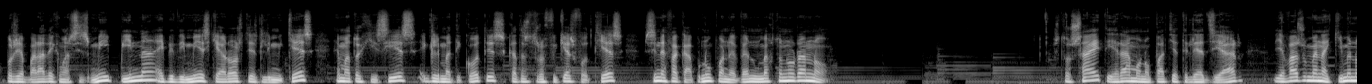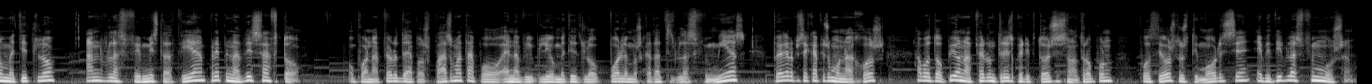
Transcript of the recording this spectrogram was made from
όπως για παράδειγμα σεισμοί, πείνα, επιδημίες και αρρώστιες λιμικές, αιματοχυσίες, εγκληματικότητε, καταστροφικές φωτιές, σύννεφα καπνού που ανεβαίνουν μέχρι τον ουρανό. Στο site ιεράμονοπάτια.gr διαβάζουμε ένα κείμενο με τίτλο Αν βλασφημείς τα θεία, πρέπει να δεις αυτό όπου αναφέρονται αποσπάσματα από ένα βιβλίο με τίτλο Πόλεμος κατά της βλασφημίας που έγραψε κάποιος μοναχός, από το οποίο αναφέρουν τρεις περιπτώσεις ανθρώπων που ο Θεός τους τιμώρησε επειδή βλασφημούσαν.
